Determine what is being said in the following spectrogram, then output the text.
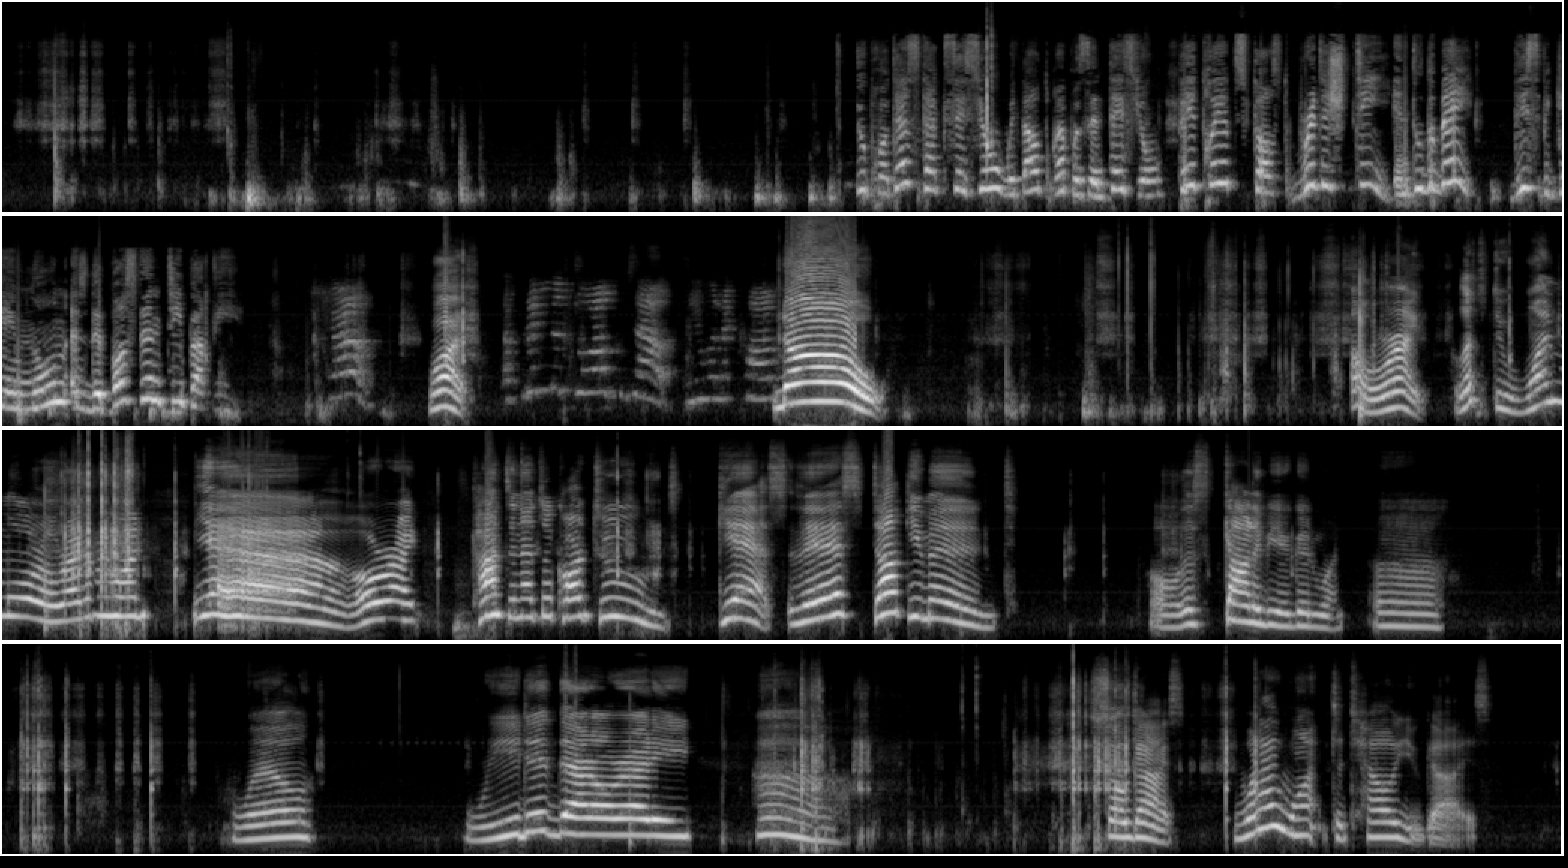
To protest taxation without representation, patriots tossed British tea into the bay. This became known as the Boston Tea Party. What? No! Alright, let's do one more, alright everyone? Yeah! Alright, Continental Cartoons. Guess this document. Oh, this gotta be a good one. Uh. Well, we did that already. so, guys, what I want to tell you guys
